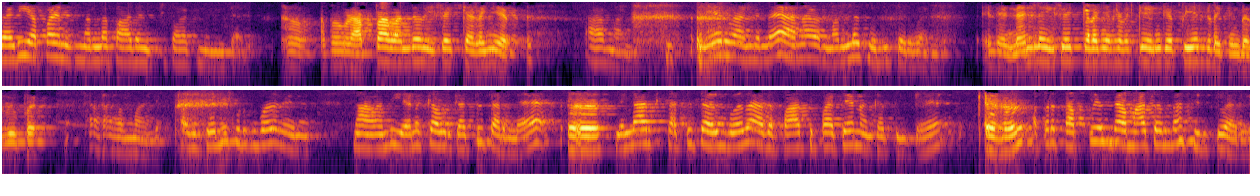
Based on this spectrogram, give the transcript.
பாடி அப்பா எனக்கு நல்லா பாட வச்சு பழக்கம் பண்ணிட்டாரு. அப்ப உங்க அப்பா வந்து ஒரு இசை கலைஞர். ஆமாங்க. பேர் வாங்கல ஆனா அவர் நல்லா சொல்லி தருவாங்க இல்ல நல்ல இசைக்கலைஞர்களுக்கு எங்க பேர் கிடைக்கின்றது இப்ப. ஆமாங்க. அது சொல்லி கொடுக்கும்போது நான் நான் வந்து எனக்கு அவர் கத்து தரல. எல்லாருக்கும் கத்து தரும்போது அதை பார்த்து பார்த்தே நான் கத்துக்கிட்டேன். அப்புறம் தப்பு இருந்தா மாத்திரம் தான் திருத்துவாரு.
